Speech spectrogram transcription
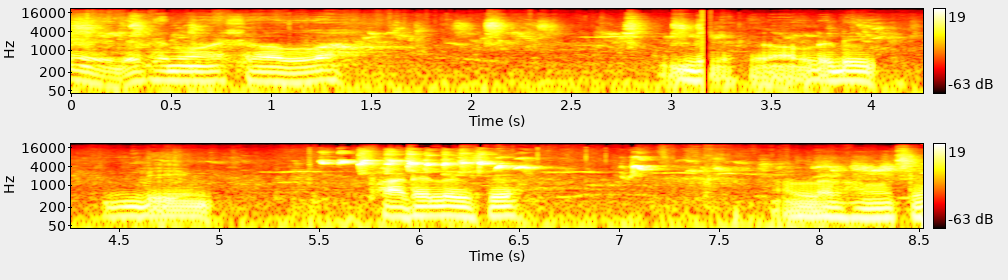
এই দেখেন, মাশাআল্লাহ। দেখেন অলরেডি ডিম ফাটে লইছে। আল্লাহর রহমতে।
